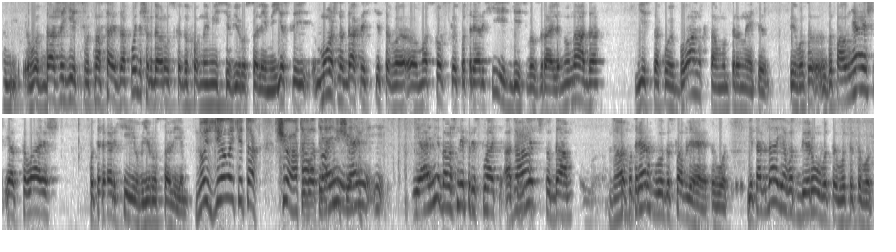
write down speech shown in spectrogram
вот даже есть, вот на сайт заходишь, когда русская духовная миссия в Иерусалиме, если можно, да, креститься в э, Московской патриархии здесь, в Израиле, но надо, есть такой бланк там в интернете, ты его заполняешь и отсылаешь в патриархию в Иерусалим. Ну, сделайте так. Что, от, вот, от вас они, ничего... И они, и, и они должны прислать ответ, да. что да, да, что патриарх благословляет. Вот. И тогда я вот беру вот, вот это вот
